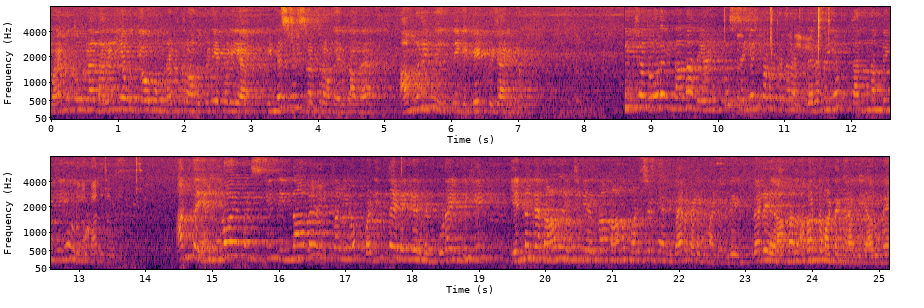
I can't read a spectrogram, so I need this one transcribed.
கோயம்புத்தூர்ல நிறைய உத்தியோகம் நடத்துறவங்க பெரிய பெரிய இண்டஸ்ட்ரீஸ் நடத்துறவங்க இருக்காங்க. அவங்களையும் நீங்க கேட்டு விசாரிக்கலாம் தெரிஞ்சதோட இல்லாம அதை எடுத்து செயல்படுத்துகிற திறமையும் தன்னம்பிக்கையும் இருக்கும் அந்த எம்ப்ளாய்மெண்ட் ஸ்கில் இல்லாம எத்தனையோ படித்த இளைஞர்கள் கூட இன்னைக்கு என்னங்க நானும் இன்ஜினியர் தான் நானும் படிச்சிருக்கேன் எனக்கு வேலை கிடைக்க மாட்டேங்குது. வேலையை அமர் அமர்த்த மாட்டேங்கிறாங்க யாருமே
